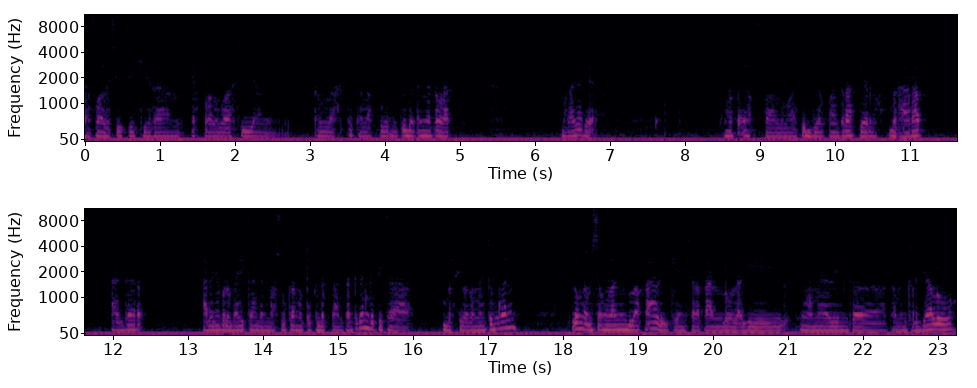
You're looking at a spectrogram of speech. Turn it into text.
evaluasi pikiran evaluasi yang telah kita lakuin itu datangnya telat. Makanya kayak kenapa evaluasi dilakukan terakhir? Berharap agar adanya perbaikan dan masukan untuk ke depan. Tapi kan ketika bersifat momentum kan lo nggak bisa ngulangin dua kali. Kayak misalkan lo lagi ngomelin ke teman kerja lo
